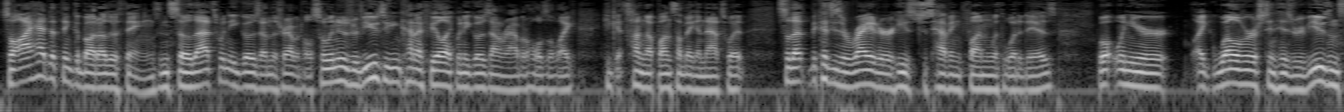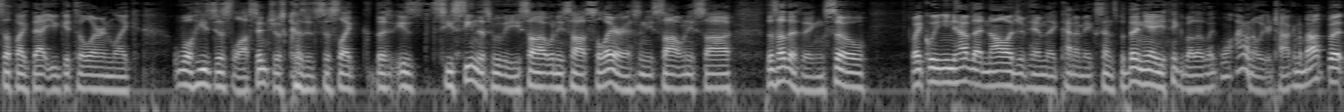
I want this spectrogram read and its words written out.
So i had to think about other things. And so that's when he goes down this rabbit hole. So in his reviews you can kind of feel like when he goes down rabbit holes of like he gets hung up on something and that's what so that because he's a writer he's just having fun with what it is. But when you're like well versed in his reviews and stuff like that you get to learn like well he's just lost interest because it's just like the, he's he's seen this movie. He saw it when he saw solaris and he saw it when he saw this other thing. So like when you have that knowledge of him, that kind of makes sense. But then, yeah, you think about it, like, well, I don't know what you're talking about, but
